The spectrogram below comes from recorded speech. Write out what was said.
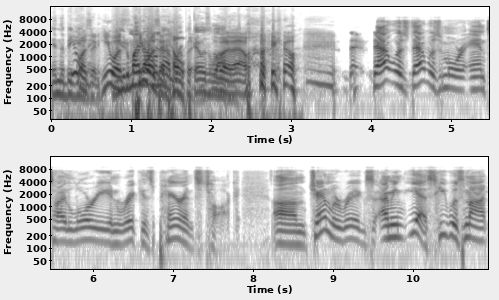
in the beginning. He wasn't. He was. You might he not wasn't remember, helping. but there was a lot. Of that way. that, that was that was more anti Lori and Rick as parents talk. Um, Chandler Riggs, I mean, yes, he was not,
